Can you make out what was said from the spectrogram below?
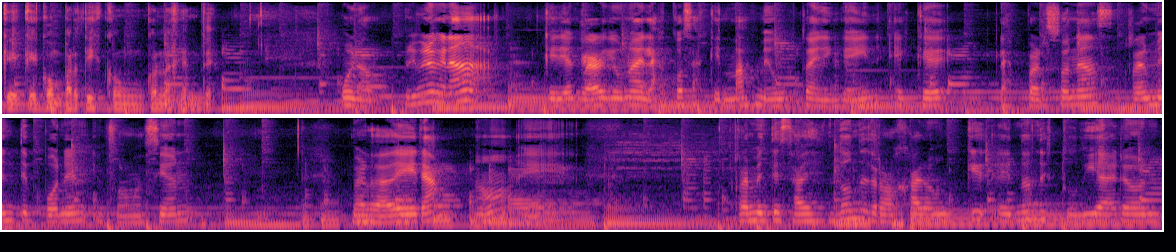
que, compartís con la gente? Bueno, primero que nada, quería aclarar que una de las cosas que más me gusta de LinkedIn es que las personas realmente ponen información verdadera, ¿no? Eh, realmente sabes dónde trabajaron, qué, dónde estudiaron,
